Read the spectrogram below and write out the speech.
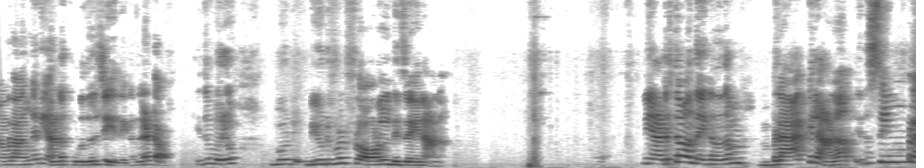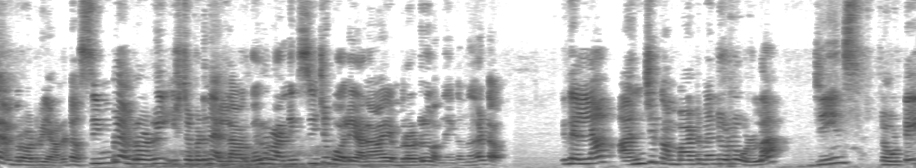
നമ്മൾ അങ്ങനെയാണ് കൂടുതൽ ചെയ്തേക്കുന്നത് കേട്ടോ. ഇതും ഒരു ബ്യൂട്ടിഫുൾ ഫ്ലോറൽ ഡിസൈൻ ആണ്. ഇനി അടുത്ത വന്നേക്കുന്നതും ബ്ലാക്കിലാണ്. ഇത് സിമ്പിൾ എംബ്രോയിഡറി ആണ് കേട്ടോ. സിമ്പിൾ എംബ്രോയിഡറി ഇഷ്ടപ്പെടുന്ന എല്ലാവർക്കും ഒരു റണ്ണിങ് സ്റ്റിച്ച് പോലെയാണ് ആ എംബ്രോയിഡറി വന്നേക്കുന്നത് കേട്ടോ. ഇതെല്ലാം അഞ്ച് കമ്പാർട്ട്മെന്റുകളുള്ള ജീൻസ് ടോട്ടെ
